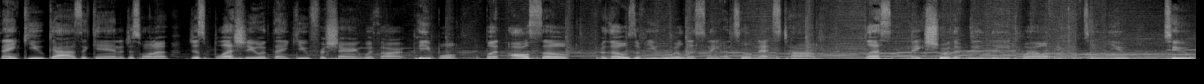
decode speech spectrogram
thank you guys again. I just want to just bless you and thank you for sharing with our people. But also for those of you who are listening, until next time, let's make sure that we lead well and continue to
